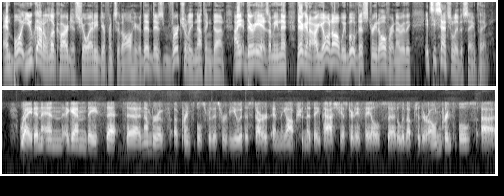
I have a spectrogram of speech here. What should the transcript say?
and boy, you got to look hard to show any difference at all here. There, there's virtually nothing done. I, there is. I mean, they're, they're going to argue, oh, no, we moved this street over and everything. It's essentially the same thing. Right, and and again, they set a number of, of principles for this review at the start, and the option that they passed yesterday fails uh, to live up to their own principles. Uh,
